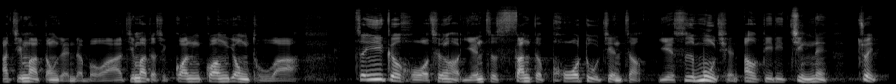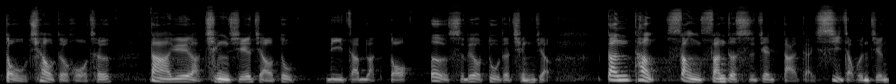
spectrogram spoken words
啊，今嘛当然的不啊，今嘛都是观光用途啊。这一个火车哈，沿着山的坡度建造，也是目前奥地利境内最陡峭的火车，大约啊倾斜角度二十六度，二十六度的倾角。单趟上山的时间大概四十分钟，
